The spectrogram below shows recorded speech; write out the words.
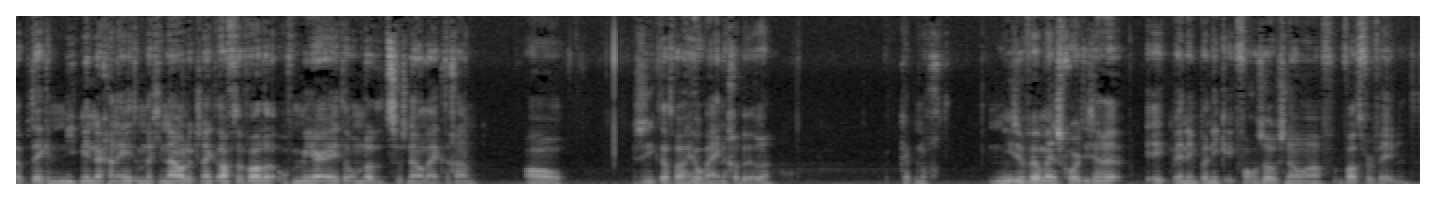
dat betekent niet minder gaan eten omdat je nauwelijks lijkt af te vallen, of meer eten omdat het zo snel lijkt te gaan. Al zie ik dat wel heel weinig gebeuren. Ik heb nog niet zoveel mensen gehoord die zeggen: Ik ben in paniek, ik val zo snel af, wat vervelend.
